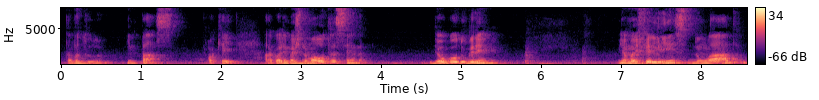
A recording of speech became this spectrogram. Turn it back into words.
estava tudo em paz, ok? Agora imagine uma outra cena. Deu o gol do Grêmio. Minha mãe feliz de um lado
